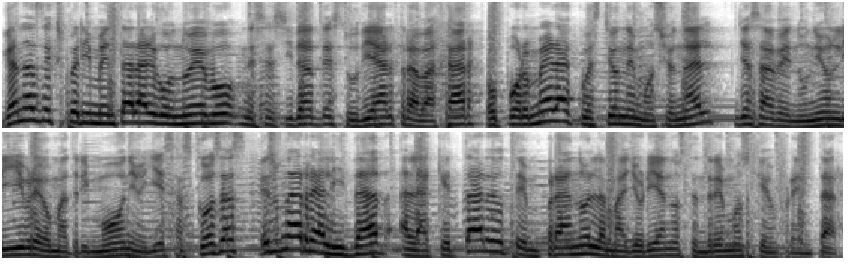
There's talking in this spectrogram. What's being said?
ganas de experimentar algo nuevo, necesidad de estudiar, trabajar o por mera cuestión emocional, ya saben, unión libre o matrimonio y esas cosas, es una realidad a la que tarde o temprano la mayoría nos tendremos que enfrentar,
